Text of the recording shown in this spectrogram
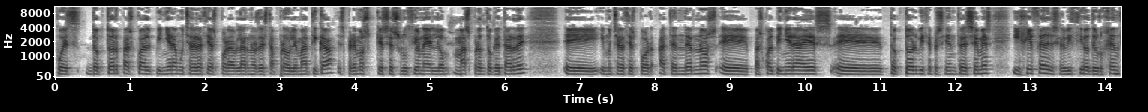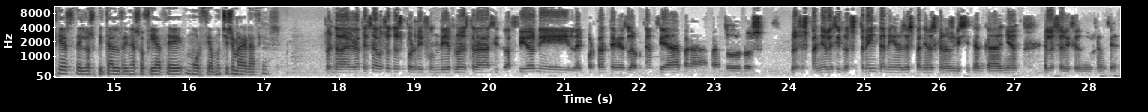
Pues, doctor Pascual Piñera, muchas gracias por hablarnos de esta problemática. Esperemos que se solucione lo más pronto que tarde. Eh, y muchas gracias por atendernos. Eh, Pascual Piñera es doctor, vicepresidente de SEMES y jefe del servicio de urgencias del Hospital Reina Sofía de Murcia. Muchísimas gracias. Pues nada, gracias a vosotros por difundir nuestra situación y lo importante que es la urgencia para, todos los, los españoles y los 30 millones de españoles que nos visitan cada año en los servicios de urgencia.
